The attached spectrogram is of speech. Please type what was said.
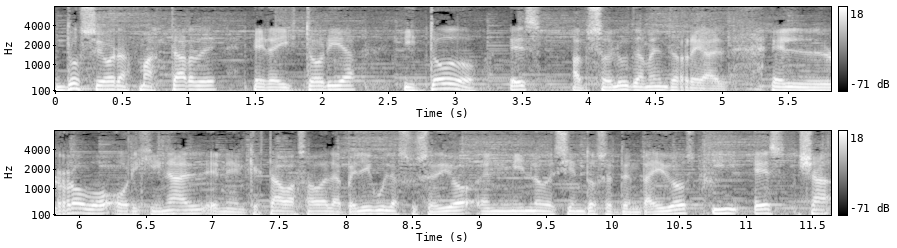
12 horas más tarde era historia y todo es absolutamente real. El robo original en el que está basada la película sucedió en 1972 y es ya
